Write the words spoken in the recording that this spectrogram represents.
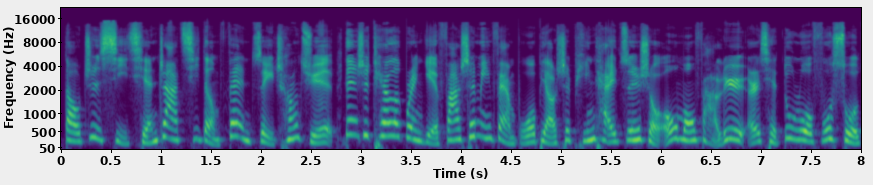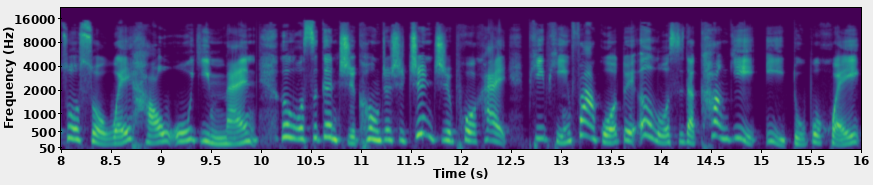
导致洗钱、诈欺等犯罪猖獗。但是 Telegram 也发声明反驳，表示平台遵守欧盟法律，而且杜洛夫所作所为毫无隐瞒。俄罗斯更指控这是政治迫害，批评法国对俄罗斯的抗议已读不回。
